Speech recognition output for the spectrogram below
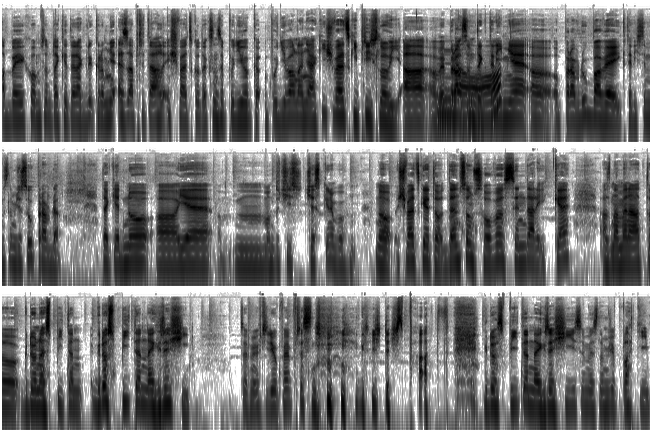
abychom sem taky teda, kromě EZA přitáhli i Švédsko, tak jsem se podíval, podíval na nějaký švédský přísloví a vybral No. jsem ty, který mě uh, opravdu baví, který si myslím, že jsou pravda. Tak jedno uh, je, um, mám to číst česky, nebo, no švédsky je to Den som sover syndar icke a znamená to, kdo nespí, ten, kdo spí, ten nehřeší. To mi přijde úplně přesný, když jdeš spát. Kdo spí, ten nehřeší, si myslím, že platí.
